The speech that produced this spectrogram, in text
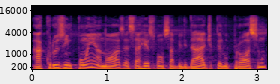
A cruz impõe a nós essa responsabilidade pelo próximo.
